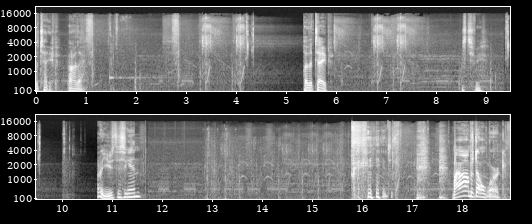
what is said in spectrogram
The tape? Oh, there. Play the tape. What's TV? How do I use this again? Just- my arms don't work.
